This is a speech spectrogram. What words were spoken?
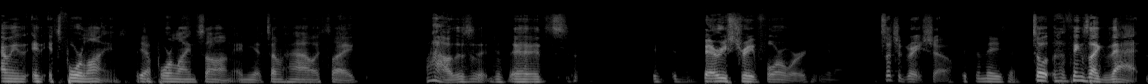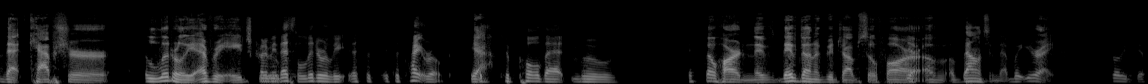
I mean, it, it's four lines. It's Yeah. a four line song, and yet somehow it's like, wow, this is just it's it's very straightforward. You know, it's such a great show. It's amazing. So things like that that capture literally every age group. But I mean, that's literally it's a it's a tightrope. to- Yeah. To, pull that move. It's so hard, and they've they've done a good job so far Yeah. of, of balancing that. But you're right, it's really difficult.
